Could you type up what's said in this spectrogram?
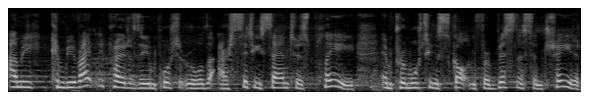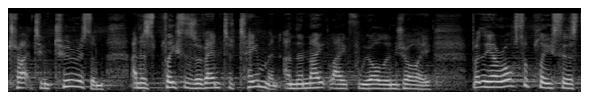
And we can be rightly proud of the important role that our city centres play in promoting Scotland for business and trade, attracting tourism and as places of entertainment and the nightlife we all enjoy. But they are also places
